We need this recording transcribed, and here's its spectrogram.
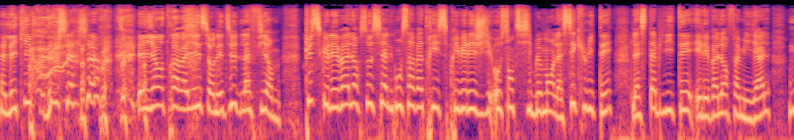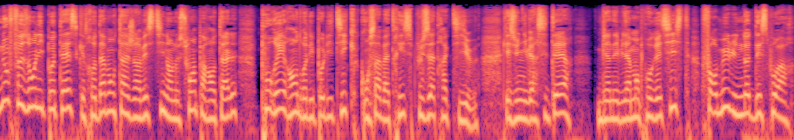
L'équipe de chercheurs ayant travaillé sur l'étude l'affirme. Puisque les valeurs sociales conservatrices privilégient ostensiblement la sécurité, la stabilité et les valeurs familiales, nous faisons l'hypothèse qu'être davantage investi dans le soin parental pourrait rendre les politiques conservatrices plus attractives. Les universitaires bien évidemment progressistes, formulent une note d'espoir.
